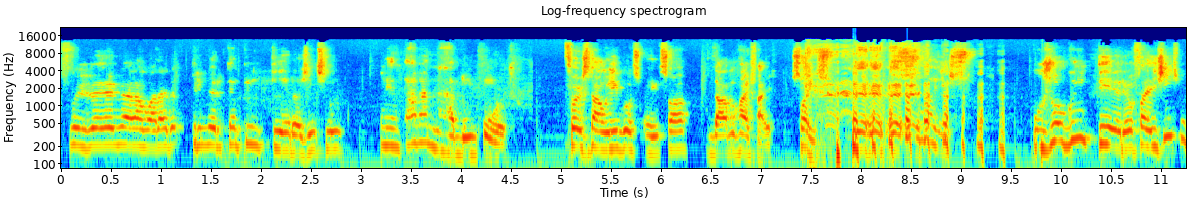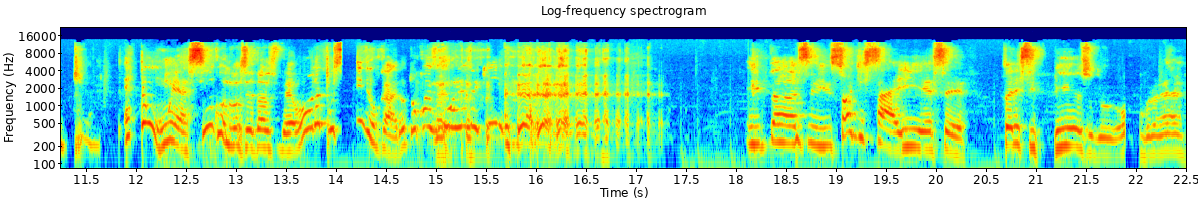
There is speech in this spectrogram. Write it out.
fui ver minha namorada o primeiro tempo inteiro. A gente não comentava nada um com o outro. First down Eagles, a gente só dava um high five. Só isso. só isso. O jogo inteiro. Eu falei, gente, é tão ruim assim quando você tá no Super Bowl? Não é possível, cara. Eu tô quase morrendo aqui. Então, assim, só de sair esse, todo esse peso do ombro, né?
